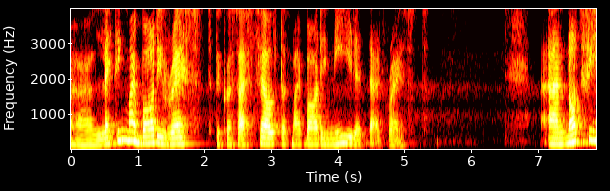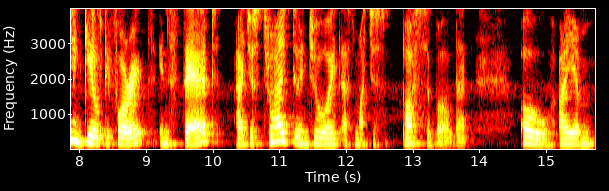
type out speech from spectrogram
uh, letting my body rest because I felt that my body needed that rest. And not feeling guilty for it, instead, I just tried to enjoy it as much as possible. That, oh, I am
